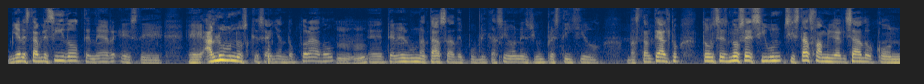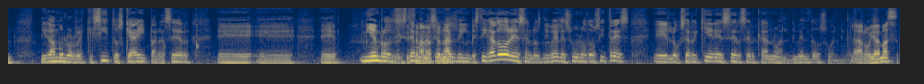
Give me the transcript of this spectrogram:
bien establecido tener este eh, alumnos que se hayan doctorado eh, tener una tasa de publicaciones y un prestigio bastante alto. Entonces no sé si un si estás familiarizado con digamos los requisitos que hay para ser eh, miembro del Sistema, Nacional, de Investigadores en los niveles 1, 2 y 3, eh, lo que se requiere es ser cercano al nivel 2 o al nivel Claro, y además,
